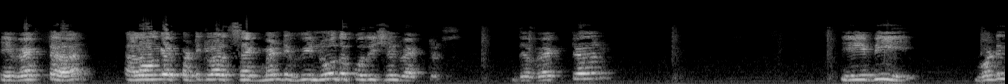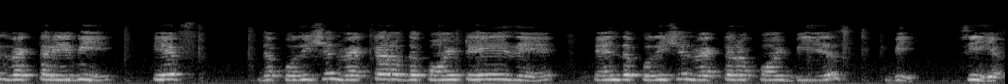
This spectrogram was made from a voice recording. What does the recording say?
a vector along a particular segment if we know the position vectors? The vector AB, what is vector AB? If the position vector of the point A is A and the position vector of point B is B. See here.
